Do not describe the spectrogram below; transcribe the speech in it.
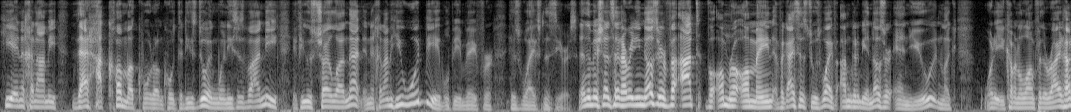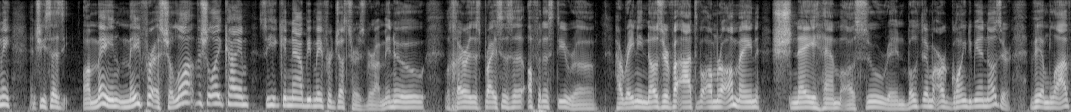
he in a chanami, that hakama, quote unquote, that he's doing when he says vani, if he was shaila on that, in a chanami, he would be able to be made for his wife's Nazirs. Then the Mishnah said, already Nazir va'at va'omra amen. If a guy says to his wife, I'm going to be a Nazir and you, and like, what are you coming along for the ride, honey? And she says, amen, mefer es shalah v'shalai kaim, so he can now be made for just hers. V'raminu, l'chayra, this price is often a stira. Hareini Nazir va'at va'omra amen, shnei hem asu isurin. Both of them are going to be a nazir. Lav.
